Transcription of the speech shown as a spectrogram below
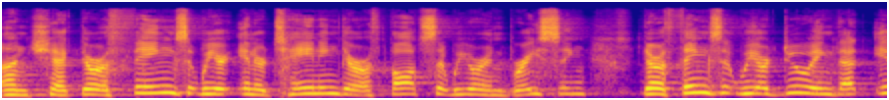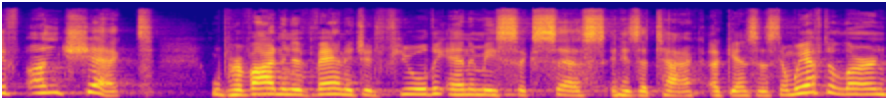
unchecked. There are things that we are entertaining. There are thoughts that we are embracing. There are things that we are doing that, if unchecked, will provide an advantage and fuel the enemy's success in his attack against us. And we have to learn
